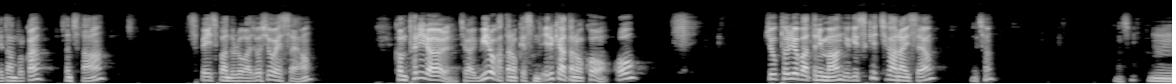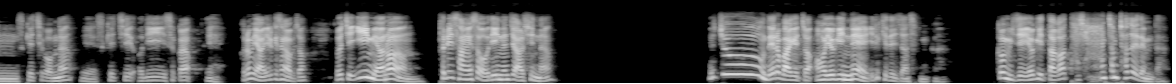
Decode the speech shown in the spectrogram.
얘도 한번 볼까요? 전체 다. 스페이스바 눌러가지고 show했어요. 그럼 트리를 제가 위로 갖다 놓겠습니다. 이렇게 갖다 놓고, 어? 쭉 돌려봤더니만 여기 스케치가 하나 있어요. 그렇죠? 음, 스케치가 없나요? 예, 스케치 어디 있을까요? 예. 그러면 이렇게 생각해보죠. 도대체 이 면은 트리 상에서 어디 있는지 알 수 있나요? 쭉 내려봐야겠죠. 어, 여기 있네. 이렇게 되지 않습니까? 그럼 이제 여기 있다가 다시 한참 찾아야 됩니다.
